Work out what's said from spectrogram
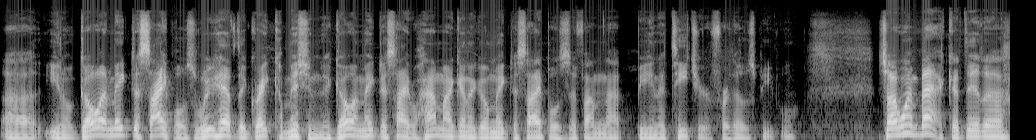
uh, you know, go and make disciples. We have the Great Commission to go and make disciples. How am I going to go make disciples if I'm not being a teacher for those people? So I went back. I did a,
